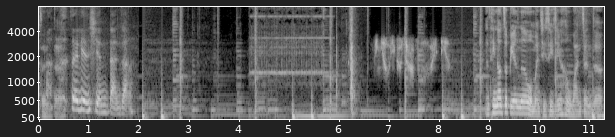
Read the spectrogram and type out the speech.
真的 在练仙丹这样。那听到这边呢，我们其实已经很完整的。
